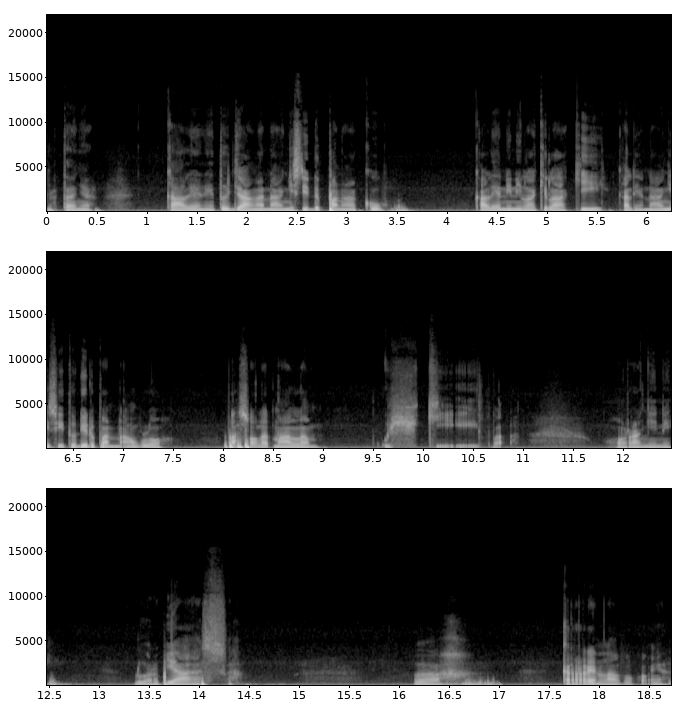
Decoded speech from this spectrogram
Katanya kalian itu jangan nangis di depan aku. Kalian ini laki-laki kalian nangis itu di depan Allah. Pas sholat malam. Wih gila. Orang ini luar biasa. Wah keren lah pokoknya.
